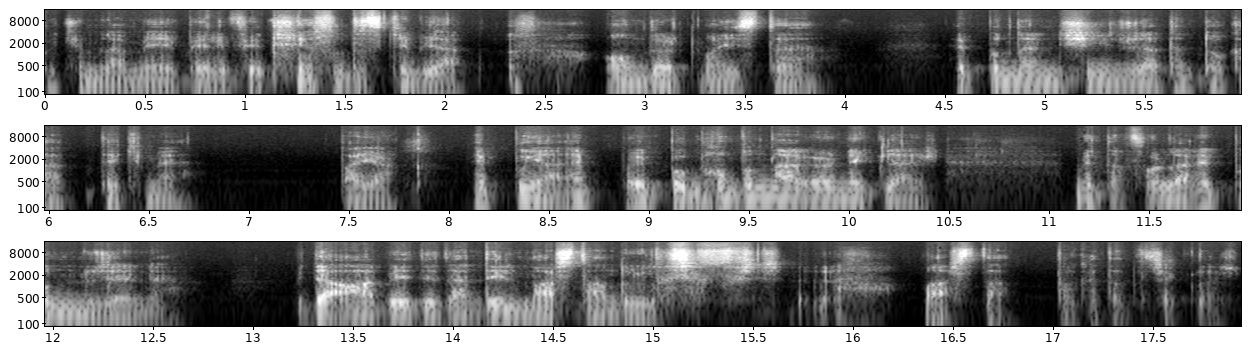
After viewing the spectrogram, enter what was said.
Bu kim lan MHP'li Fethi Yıldız gibi ya. 14 Mayıs'ta. Hep bunların işi gücü zaten tokat, tekme, dayak. Hep bu yani. Hep, hep bu. Bunlar örnekler, metaforlar hep bunun üzerine. Bir de ABD'den değil Mars'tan duyulacakmış. Mars'tan tokat atacaklar.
